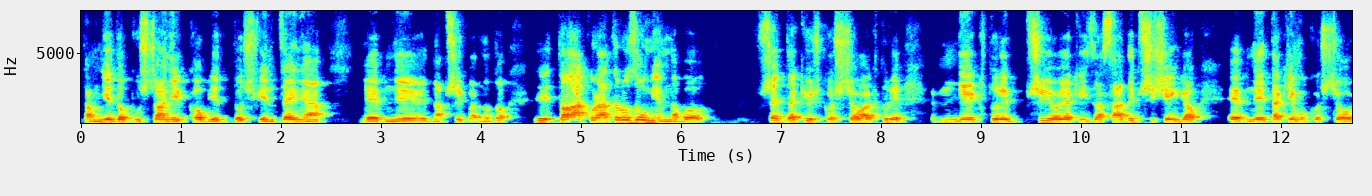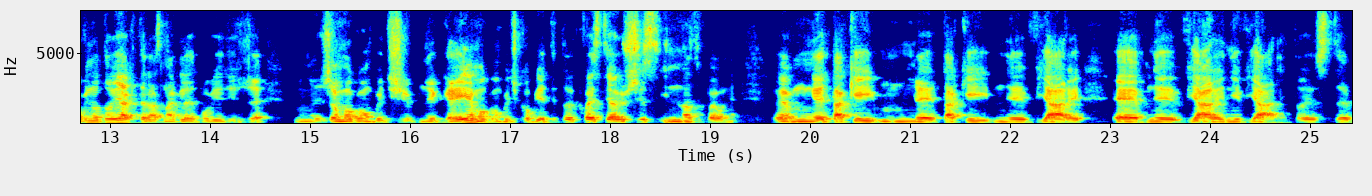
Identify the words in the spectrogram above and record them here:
tam niedopuszczanie kobiet do święcenia e, na przykład, no to, to akurat rozumiem, no bo wszedł do jakiegoś kościoła, który, który przyjął jakieś zasady, przysięgał e, takiemu kościołowi, no to jak teraz nagle powiedzieć, że, że mogą być geje, mogą być kobiety, to kwestia już jest inna zupełnie takiej, takiej wiary, wiary, niewiary. To jest, e,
